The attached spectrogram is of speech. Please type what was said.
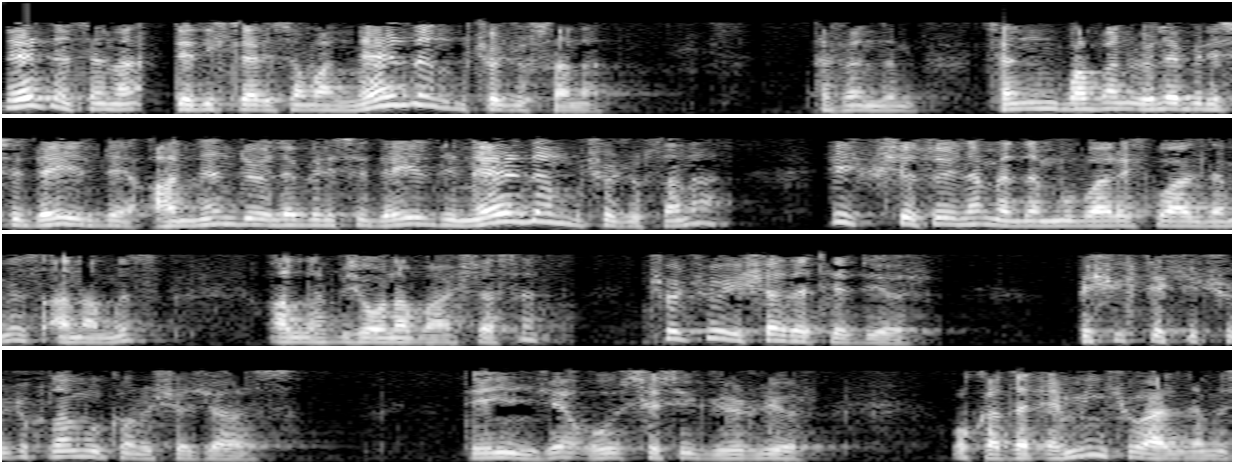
nereden sana dedikleri zaman nereden bu çocuk sana? Efendim senin baban öyle birisi değildi, annen de öyle birisi değildi. Nereden bu çocuk sana? Hiçbir şey söylemeden mübarek validemiz, anamız, Allah bizi ona bağışlasın. Çocuğu işaret ediyor. Beşikteki çocukla mı konuşacağız? Deyince o sesi gürlüyor. O kadar emin ki validemiz.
